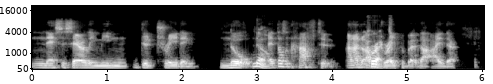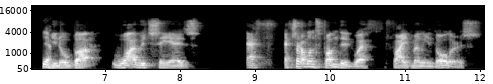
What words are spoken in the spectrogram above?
necessarily mean good trading? No, no, it doesn't have to. And I don't Correct. have a gripe about that either. Yeah. You know, but what I would say is if if someone's funded with five million dollars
